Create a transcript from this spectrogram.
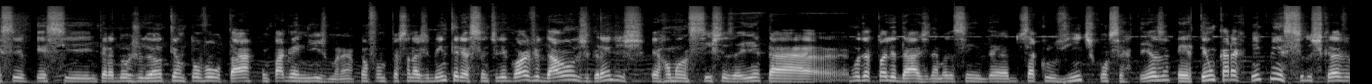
esse, esse imperador Juliano tentou voltar com o paganismo, né? Então foi um personagem bem interessante. Ele, Gore Vidal, é um dos grandes é, romancistas aí da, não da atualidade, né? Mas assim, da, do século XX, com certeza. É, tem um cara bem conhecido, escreve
